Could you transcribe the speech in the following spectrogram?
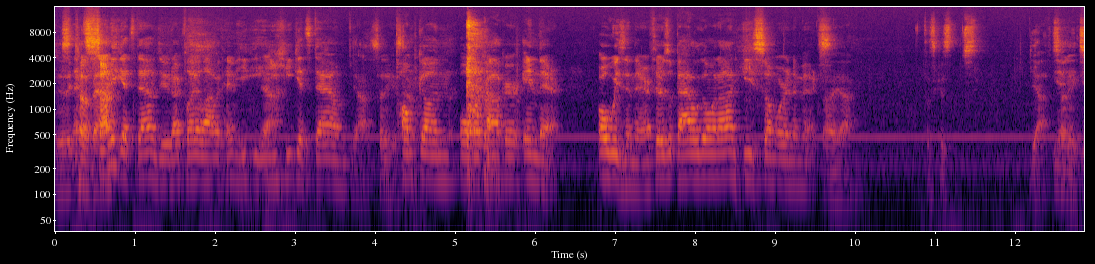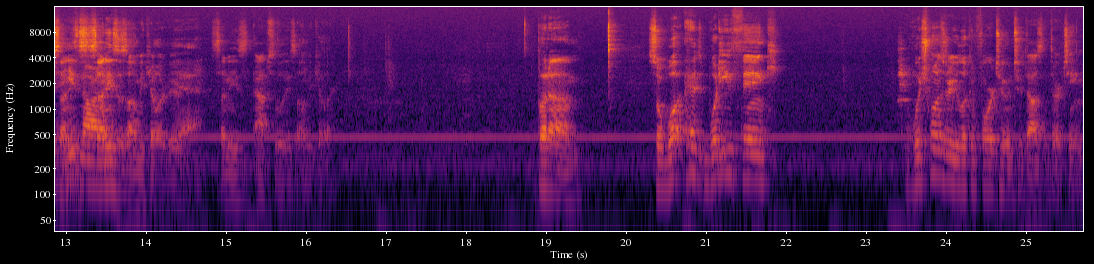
And then they And back. Sonny gets down, dude. I play a lot with him. He he, Yeah. he gets down. yeah, Sonny gets Pump down. gun, autococker in there, always in there. If there's a battle going on, he's somewhere in the mix. Oh yeah, that's because yeah, Yeah, Sonny, yeah, he's Sonny's, gnarly. Sonny's a zombie killer, dude. Yeah. Sonny's absolutely a zombie killer. But um, so what had what do you think? Which ones are you looking forward to in 2013?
